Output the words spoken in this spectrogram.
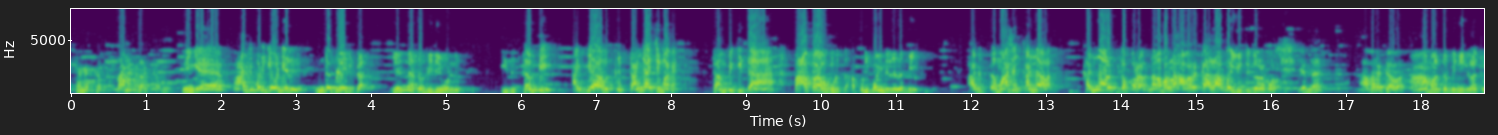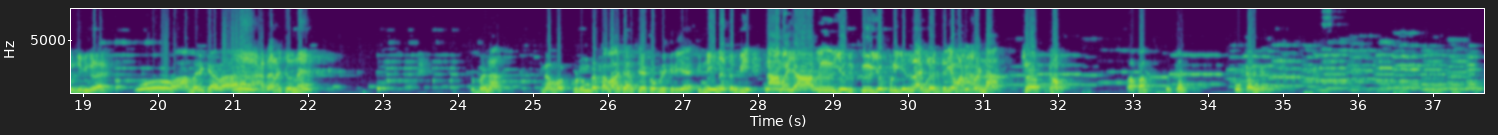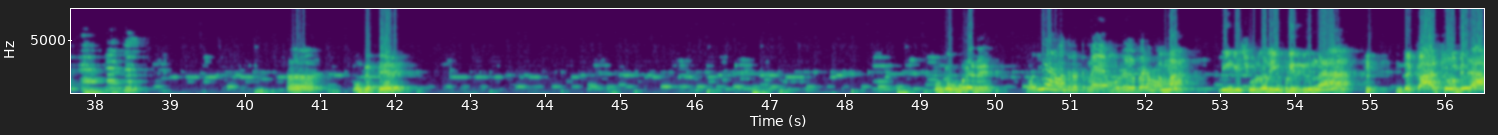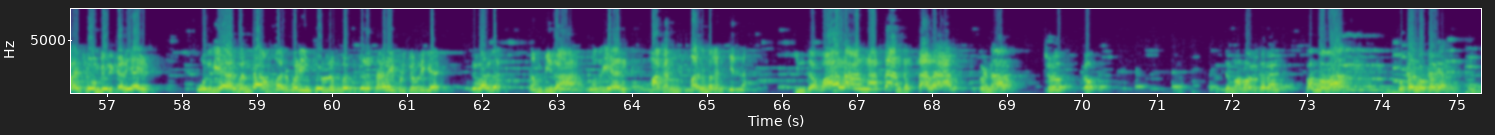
வணக்கம். வணக்கம். நீங்க பாட்டு படிக்க வேண்டியது இந்த பிள்ளைக்கு தான். என்ன தம்பி நீ ஒண்ணு? இது தம்பி ஐயாவுக்கு தங்காச்சி மகன். தம்பிக்கு தான் பாப்பாவை கொடுத்து அப்படி போய் நில்ல தம்பி. அடுத்த மாசம் கண்ணால கண்ணாலத்துக்கு அப்புறம் நாமெல்லாம் அவரைக்காலாம் போய் சுத்திட்டு வர போறோம். என்ன? அவரக்காவா? ஆமா தம்பி நீங்களாம் சொல்லுவீங்களே. ஓ அமெரிக்காவா? ஆ, அதானே சொன்னேன். சுப்பண்ணா நம்ம குடும்ப சமாச்சாரத்தையே கொப்பளிக்கிறியே பின்ன என்ன தம்பி? நாம யாரு எதுக்கு எப்படி எல்லாம் இவங்களுக்கு தெரிய கப். பாப்பா உட்கார். உட்காருங்க. உங்க பேரு? உங்க ஊர் எது? முதலியார் வந்துடட்டுமே முழு விவரமும். அம்மா நீங்க சொல்றது எப்படி இருக்குதுன்னா இந்த கால் சோம்பேறி அரை சோம்பேறி கதையா இருக்கு. முதலியார் வந்தா மறுபடியும் சொல்லும் போதுக்காக இப்படி சொல்றீங்க? இது பாருங்க தம்பி தான் முதலியாருக்கு மகன் மருமகன் எல்லாம் இந்த வாழ ஆனா தான் அந்த தலை கப். இந்த மாமா வந்துட்டாரா வாங்க மாமா. உட்காருங்க உட்காருங்க.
